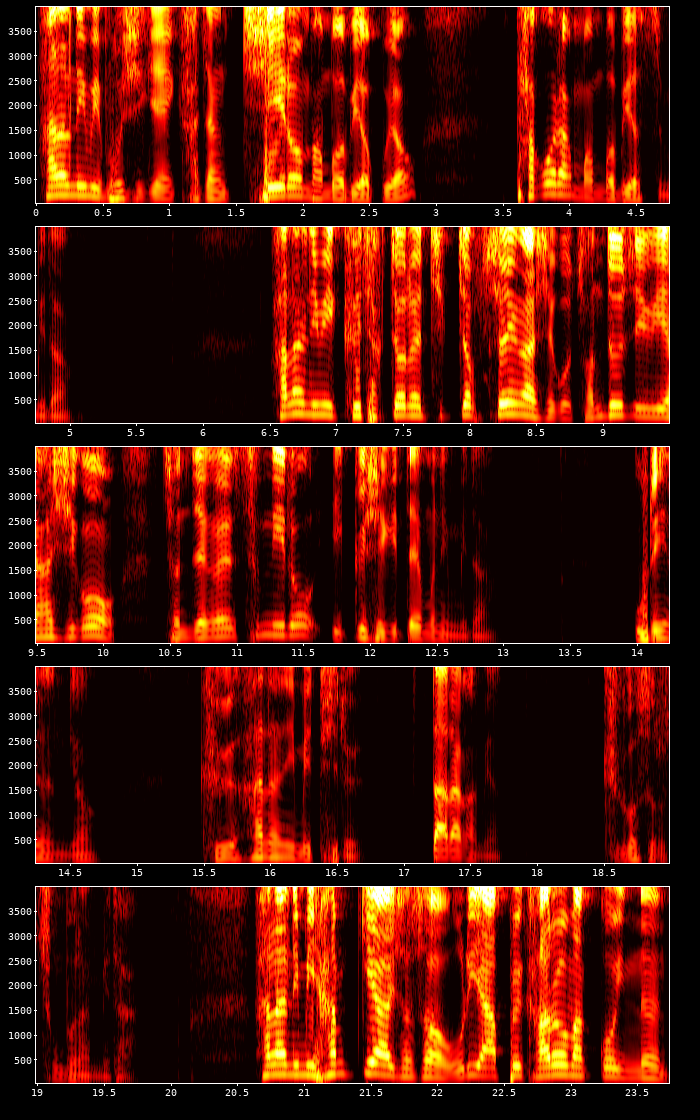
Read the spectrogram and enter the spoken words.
하나님이 보시기에 가장 지혜로운 방법이었고요. 탁월한 방법이었습니다. 하나님이 그 작전을 직접 수행하시고 전두지휘하시고 전쟁을 승리로 이끄시기 때문입니다. 우리는요. 그 하나님의 뒤를 따라가면 그것으로 충분합니다. 하나님이 함께 하셔서 우리 앞을 가로막고 있는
